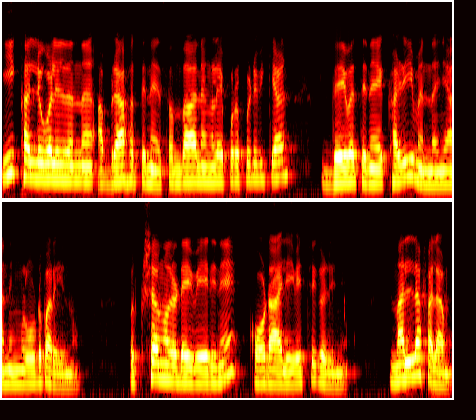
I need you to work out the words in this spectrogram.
ഈ കല്ലുകളിൽ നിന്ന് അബ്രാഹത്തിന് സന്താനങ്ങളെ പുറപ്പെടുവിക്കാൻ ദൈവത്തിന് കഴിയുമെന്ന് ഞാൻ നിങ്ങളോട് പറയുന്നു. വൃക്ഷങ്ങളുടെ വേരിനെ കോടാലി വെച്ച് കഴിഞ്ഞു. നല്ല ഫലം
